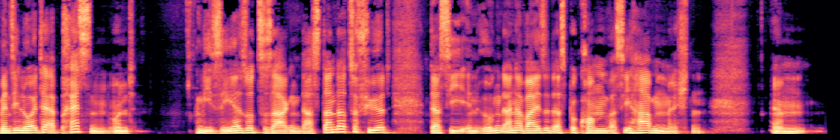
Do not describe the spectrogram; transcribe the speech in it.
wenn sie Leute erpressen und wie sehr sozusagen das dann dazu führt, dass sie in irgendeiner Weise das bekommen, was sie haben möchten. Ähm,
